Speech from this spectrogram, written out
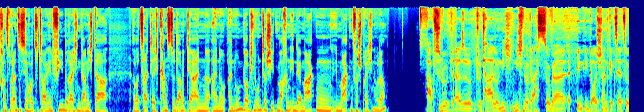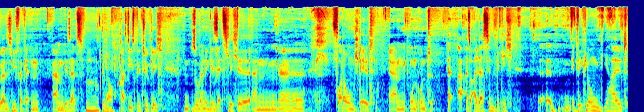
Transparenz ist ja heutzutage in vielen Bereichen gar nicht da. Aber zeitgleich kannst du damit ja einen, eine, einen unglaublichen Unterschied machen in der Marken, im Markenversprechen, oder? Absolut, also total und nicht, nicht nur das, sogar in, in Deutschland gibt es ja sogar das Lieferkettengesetz, ähm, genau. was diesbezüglich sogar eine gesetzliche ähm, äh, Forderung stellt. Ähm, und und äh, also all das sind wirklich äh, Entwicklungen, die halt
